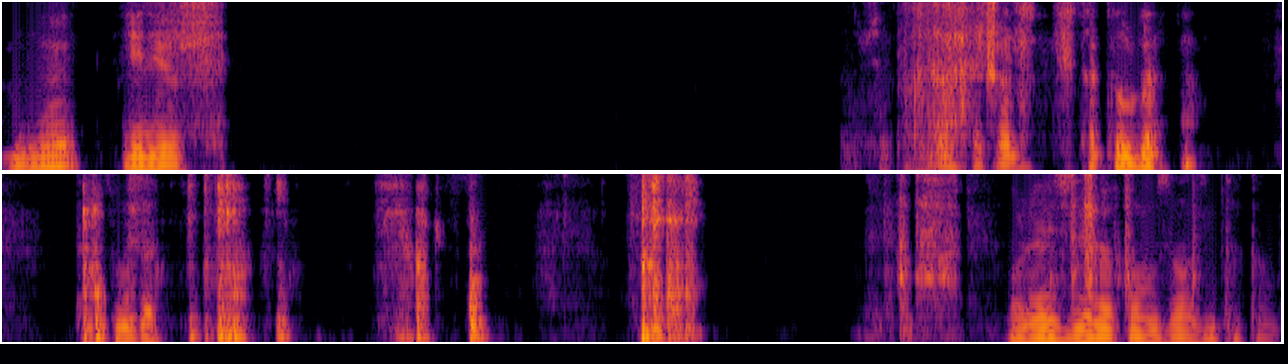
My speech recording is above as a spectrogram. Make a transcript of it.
Ve geliyor. Şekilde tekrar takıldı. Takıldı. Oraya jilet atmamız lazım. Takıldı.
